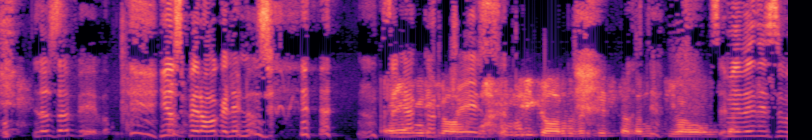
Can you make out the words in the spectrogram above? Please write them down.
Lo sapevo. Io speravo che lei non, non se eh, ne accorgesse. Mi ricordo, perché è stata l'ultima volta. Se mi vede su,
